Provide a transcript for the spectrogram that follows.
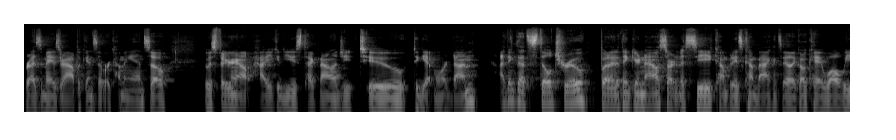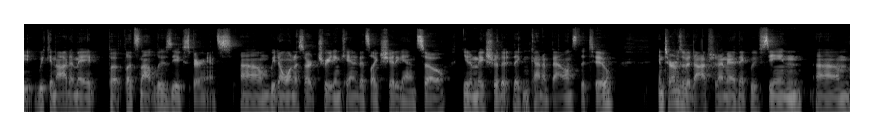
resumes or applicants that were coming in. So it was figuring out how you could use technology to to get more done. I think that's still true, but I think you're now starting to see companies come back and say like, okay, well, we we can automate, but let's not lose the experience. Um, we don't want to start treating candidates like shit again. So you know, make sure that they can kind of balance the two in terms of adoption, I mean, I think we've seen um,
